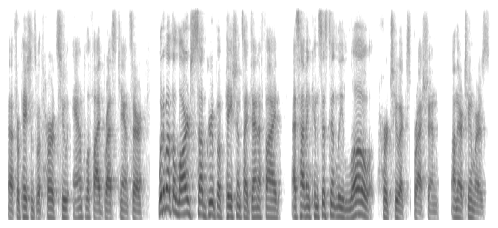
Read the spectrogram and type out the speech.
uh, for patients with HER2 amplified breast cancer. What about the large subgroup of patients identified as having consistently low HER2 expression on their tumors?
